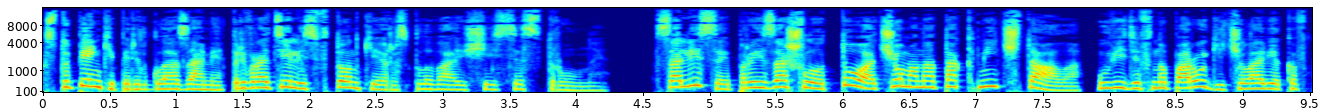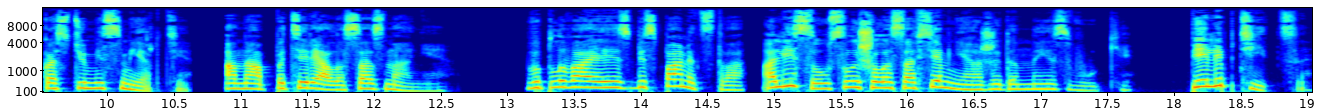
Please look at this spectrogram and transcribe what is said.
ступеньки перед глазами превратились в тонкие расплывающиеся струны. С Алисой произошло то, о чем она так мечтала, увидев на пороге человека в костюме смерти. Она потеряла сознание. Выплывая из беспамятства, Алиса услышала совсем неожиданные звуки. Пели птицы,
